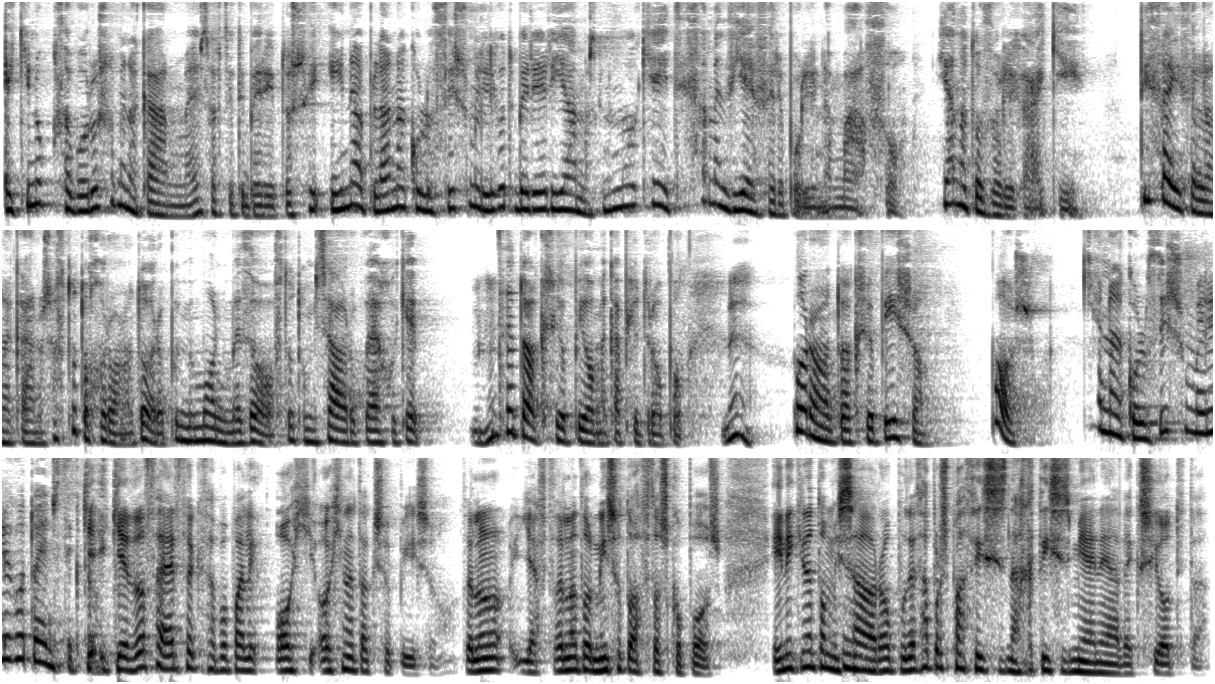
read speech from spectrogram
Εκείνο που θα μπορούσαμε να κάνουμε σε αυτή την περίπτωση είναι απλά να ακολουθήσουμε λίγο την περιέργειά μας. Και να πούμε, Οκ, τι θα με ενδιέφερε πολύ να μάθω; Για να το δω λιγάκι. Τι θα ήθελα να κάνω σε αυτό το χρόνο τώρα που είμαι μόνη μου εδώ, αυτό το μισάωρο που έχω και δεν το αξιοποιώ με κάποιο τρόπο; Ναι. Μπορώ να το αξιοποιήσω; Πώς; Και να ακολουθήσουμε λίγο το ένστικτο. Και, και εδώ θα έρθω και θα πω πάλι όχι, όχι να το αξιοποιήσω. Θέλω, γι' αυτό θέλω να τονίσω το αυτό σκοπός. Είναι εκείνο το μισάωρο που δεν θα προσπαθήσεις να χτίσεις μια νέα δεξιότητα.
